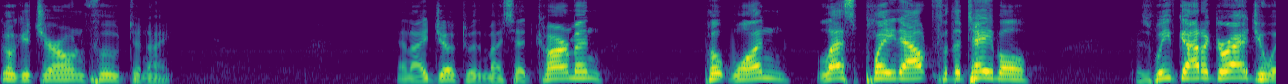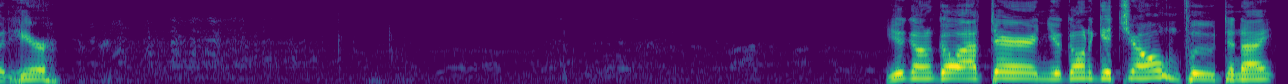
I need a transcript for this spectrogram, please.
go get your own food tonight. And I joked with him. I said, Carmen, put one less plate out for the table because we've got a graduate here. You're going to go out there and you're going to get your own food tonight.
